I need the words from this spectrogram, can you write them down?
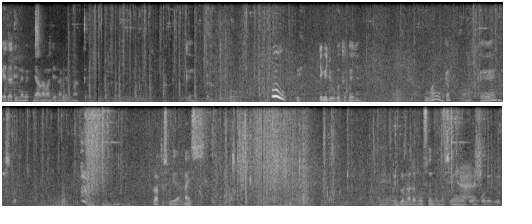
beda dinamit nyala sama dinamit mati. Oke. Uh, ih, tinggi juga tuh kayaknya. Lumayan kan? Oke, go. 109, nice. Eh, ini belum ada musuh nih masih ngumpul-ngumpulin duit.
